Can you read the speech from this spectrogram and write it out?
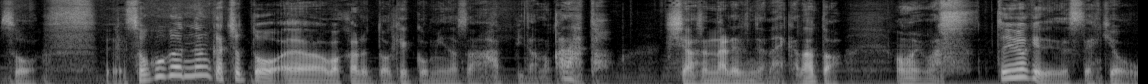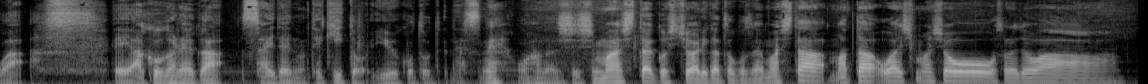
そう、そこがなんかちょっと、えー、分かると結構皆さんハッピーなのかなと。幸せになれるんじゃないかなと思います。というわけでですね今日は、えー、憧れが最大の敵ということでですねお話ししました。ご視聴ありがとうございました。またお会いしましょう。それでは。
